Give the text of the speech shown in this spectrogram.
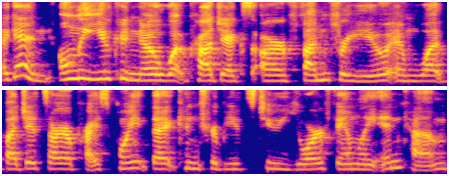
again, only you can know what projects are fun for you and what budgets are a price point that contributes to your family income.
